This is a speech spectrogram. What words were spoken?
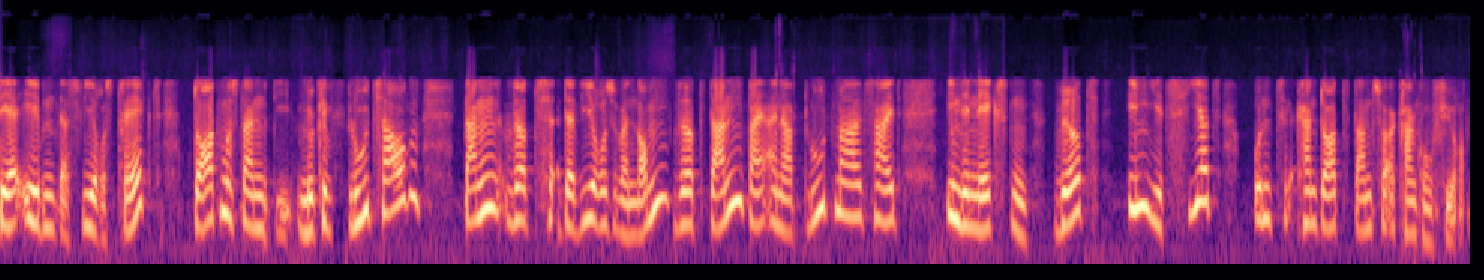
der eben das Virus trägt. Dort muss dann die Mücke Blut saugen. Dann wird der Virus übernommen, wird dann bei einer Blutmahlzeit in den nächsten Wirt injiziert und kann dort dann zur Erkrankung führen.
